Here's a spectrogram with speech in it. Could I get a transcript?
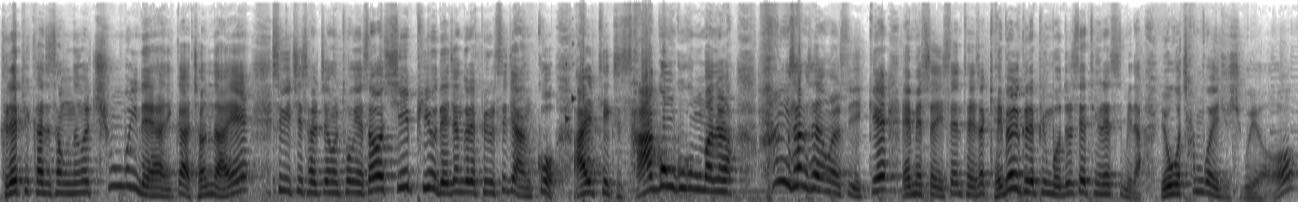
그래픽카드 성능을 충분히 내야 하니까 전 아예 스위치 설정을 통해서 CPU 내장 그래픽을 쓰지 않고 RTX 4090만을 항상 사용할 수 있게 MSI 센터에서 개별 그래픽 모드를 세팅을 했습니다. 요거 참고해 주시고요.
